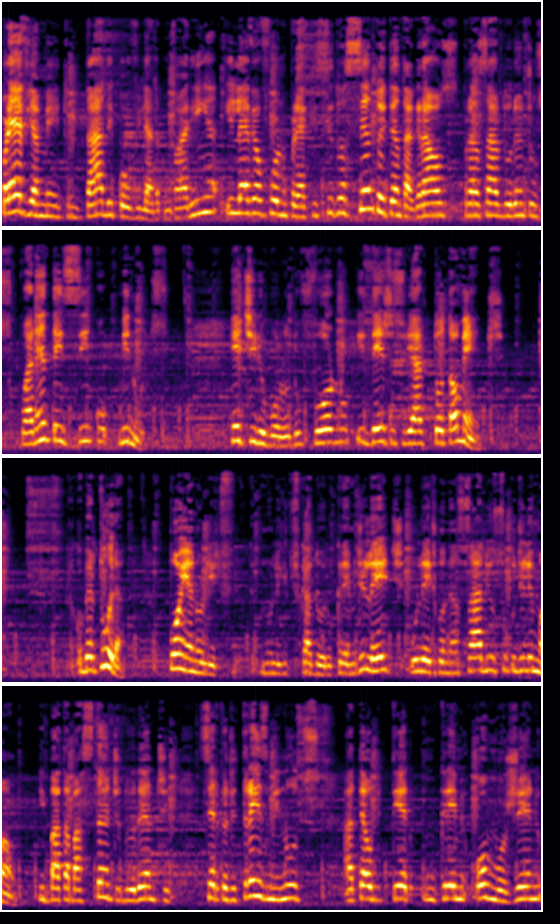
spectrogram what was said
previamente untada e polvilhada com farinha, e leve ao forno pré-aquecido a 180 graus para assar durante uns 45 minutos. Retire o bolo do forno e deixe esfriar totalmente. Cobertura, ponha no liquidificador o creme de leite, o leite condensado e o suco de limão e bata bastante durante cerca de 3 minutos até obter um creme homogêneo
